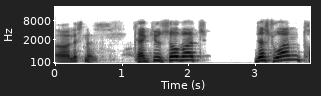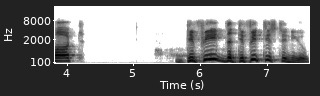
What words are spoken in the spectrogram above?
uh, listeners? Thank you so much. Just one thought defeat the defeatist in you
